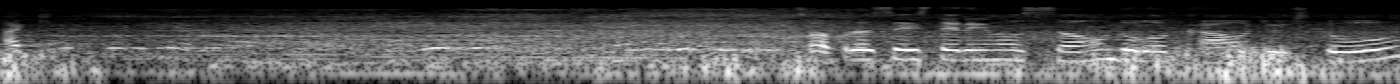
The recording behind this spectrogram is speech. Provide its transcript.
Aqui. Só para vocês terem noção do local onde eu estou.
